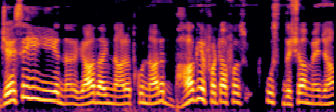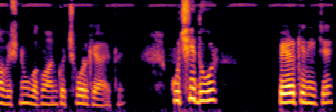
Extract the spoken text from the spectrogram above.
जैसे ही ये याद आई नारद को, नारद भागे फटाफट उस दिशा में जहाँ विष्णु भगवान को छोड़ के आए थे। कुछ ही दूर, पेड़ के नीचे,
